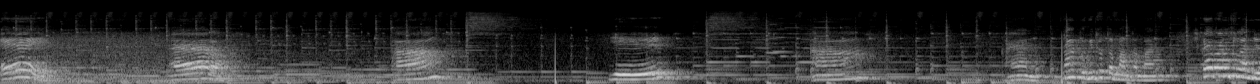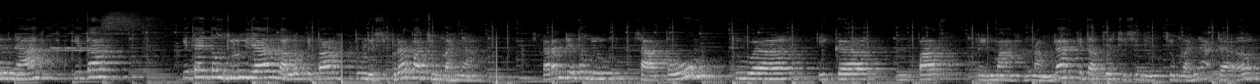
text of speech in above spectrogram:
E L A Y A N. Nah, begitu teman-teman. Sekarang selanjutnya kita kita hitung dulu ya, lalu kita tulis berapa jumlahnya. Sekarang dihitung dulu. 1 2 3 4 5 6. Nah, kita tulis di sini. Jumlahnya ada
